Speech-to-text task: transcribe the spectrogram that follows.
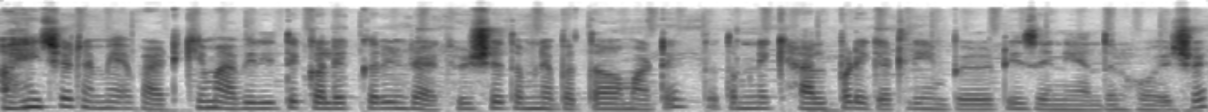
અહીં છે ને મેં વાટકીમાં આવી રીતે કલેક્ટ કરીને રાખ્યું છે તમને બતાવવા માટે. તો તમને ખ્યાલ પડે કેટલી ઇમ્પ્યોરિટીઝ એની અંદર હોય છે.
